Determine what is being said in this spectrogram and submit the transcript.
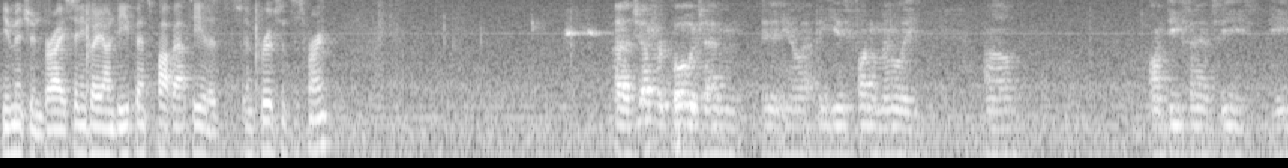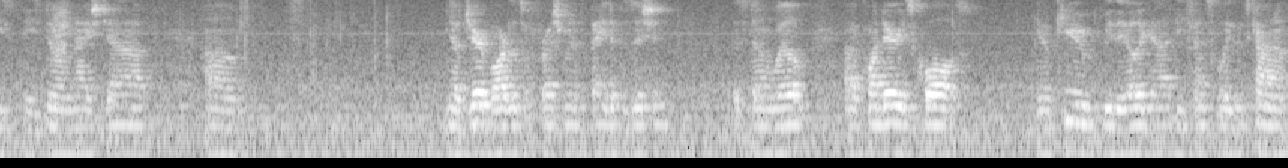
You mentioned Bryce. Anybody on defense pop out to you that's improved since the spring? Uh, Jeffery Pooler's having, you know, I think he's fundamentally, um, on defense, he's, he's, he's doing a nice job. Um, you know, Jared Bartlett's a freshman at the bandit position that's done well. Uh, Quondarius Qualls, you know, Q would be the other guy defensively that's kind of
